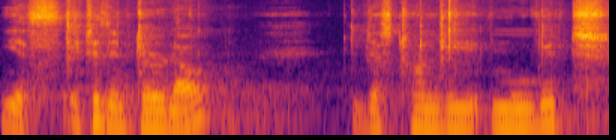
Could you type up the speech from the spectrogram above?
yes it is entered now just only move it.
